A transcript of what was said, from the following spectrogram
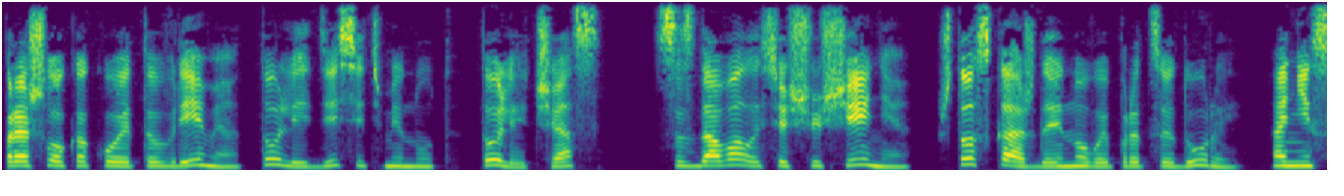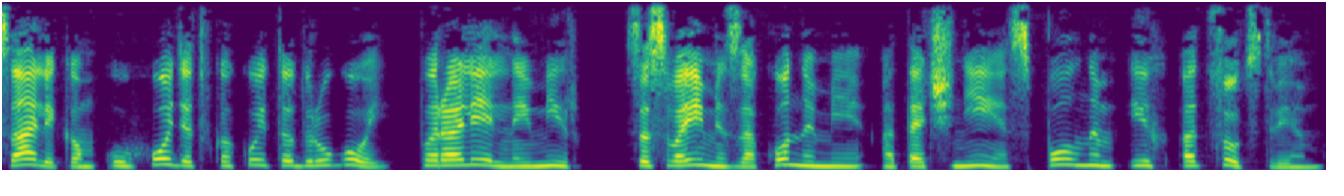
Прошло какое-то время, то ли десять минут, то ли час. Создавалось ощущение, что с каждой новой процедурой они с Аликом уходят в какой-то другой, параллельный мир, со своими законами, а точнее с полным их отсутствием.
